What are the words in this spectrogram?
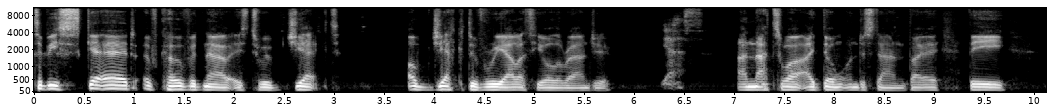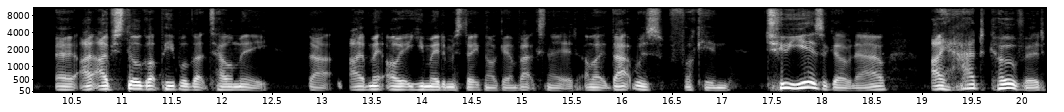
to be scared of COVID now is to object objective reality all around you. Yes. and that's why I don't understand. Like the, uh, I, I've still got people that tell me that I made, oh, you made a mistake not getting vaccinated. I'm like, that was fucking two years ago now. I had COVID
